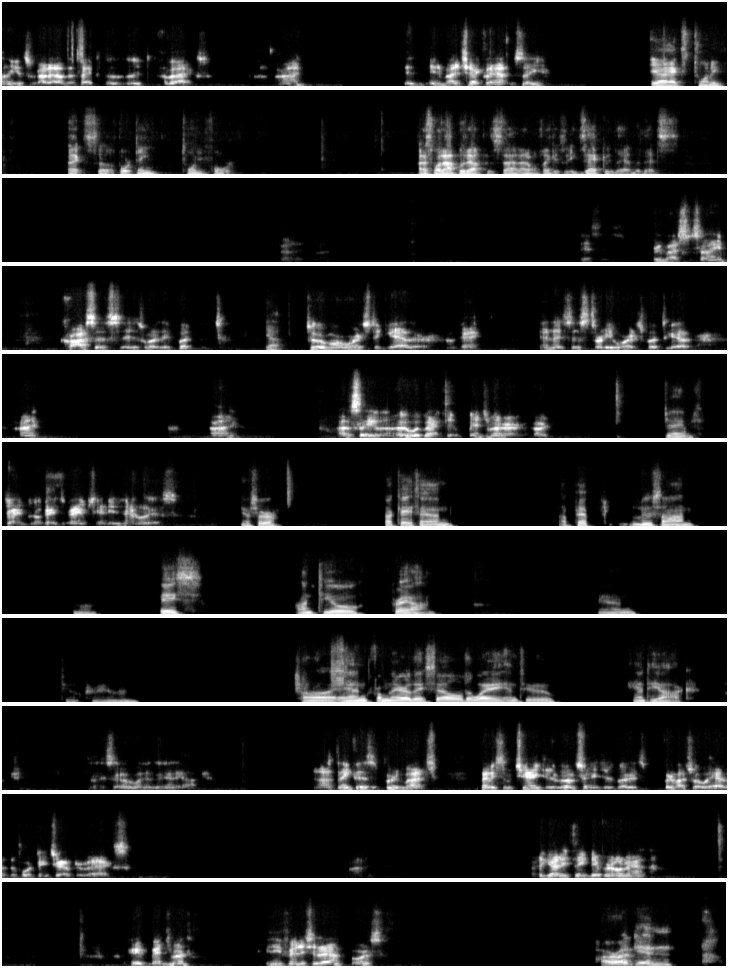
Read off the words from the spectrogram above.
I think it's right out of the text of, the- of Acts. All right. Did anybody check that and see? Yeah, Acts twenty, Acts uh, fourteen twenty-four. That's what I put out to the side. I don't think it's exactly that, but that's, This is pretty much the same. Crasis is where they put. Yeah. Two or more words together, okay? And this is three words put together, right? All right. I'll see, uh, who we back to, Benjamin or, or James. James? Okay, James, can you handle this? Yes, sir. Okay, then. A pep luson. um, Ace. Antio crayon. And. Antio crayon. Uh, and from there they sailed away into Antioch. So they sailed away to Antioch. I think this is pretty much, maybe some changes, little changes, but it's pretty much what we have in the fourteenth chapter of Acts. Got anything different on that? Okay, Benjamin, can you finish it out for us? Paragen,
